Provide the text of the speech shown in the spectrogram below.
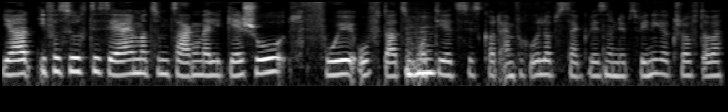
Ja, ich versuche das ja immer zum sagen, weil ich gehe schon voll oft da zum mhm. Otti. Jetzt ist gerade einfach Urlaubszeit gewesen und ich habe es weniger geschafft, aber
